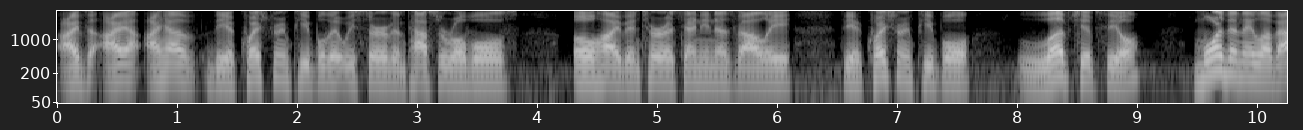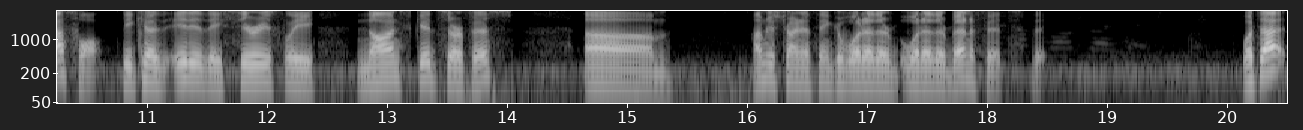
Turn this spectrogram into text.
I've, I, I have the equestrian people that we serve in Paso Robles, Ojai, Ventura, Santa Ynez Valley. The equestrian people love chip seal more than they love asphalt because it is a seriously non-skid surface. Um, I'm just trying to think of what other what other benefits that. What's that?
